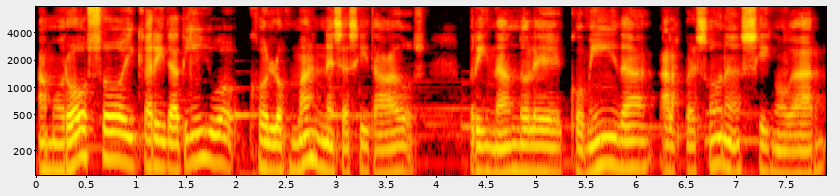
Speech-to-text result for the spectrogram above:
amoroso y caritativo con los más necesitados, brindándole comida a las personas sin hogar.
